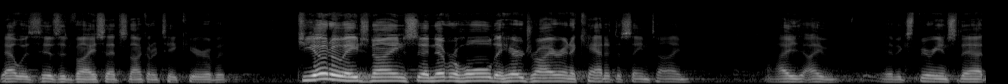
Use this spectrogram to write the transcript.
That was his advice. That's not going to take care of it. Kyoto, age nine, said, Never hold a hair dryer and a cat at the same time. I, I have experienced that.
